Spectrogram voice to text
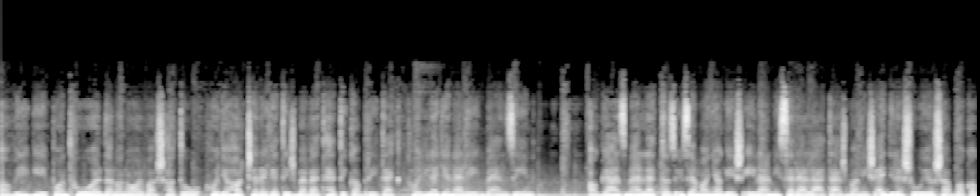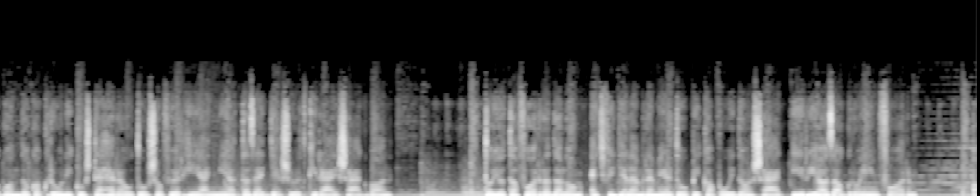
A vg.hu oldalon olvasható, hogy a hadsereget is bevethetik a britek, hogy legyen elég benzin. A gáz mellett az üzemanyag és élelmiszerellátásban is egyre súlyosabbak a gondok a krónikus teherautósofőr hiány miatt az Egyesült Királyságban. Toyota forradalom, egy figyelemre méltó pickup újdonság, írja az Agroinform. A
